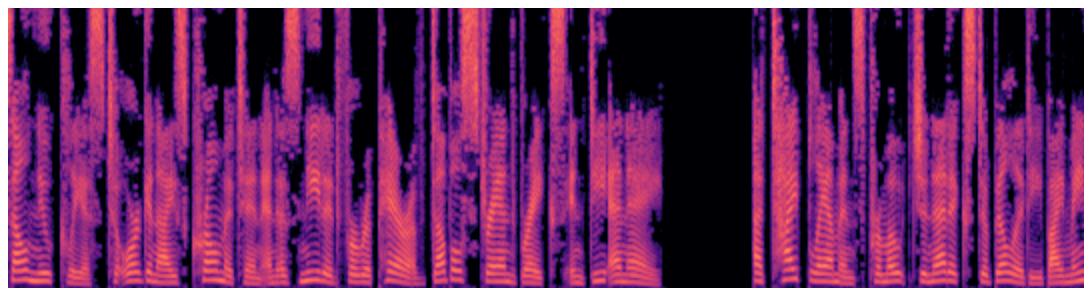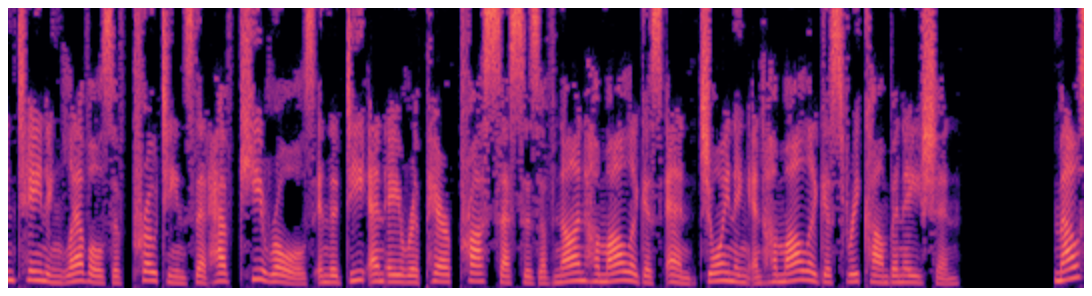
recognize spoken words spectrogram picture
cell nucleus to organize chromatin and is needed for repair of double-strand breaks in DNA. A-type lamins promote genetic stability by maintaining levels of proteins that have key roles in the DNA repair processes of non-homologous end joining and homologous recombination. Mouse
